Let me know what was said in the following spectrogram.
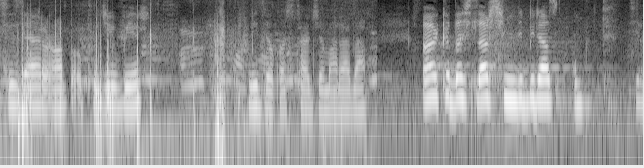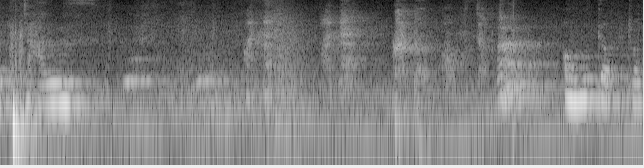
size rahatlatıcı bir video göstereceğim arada. Arkadaşlar şimdi biraz yapacağız. Amut yapacağım.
